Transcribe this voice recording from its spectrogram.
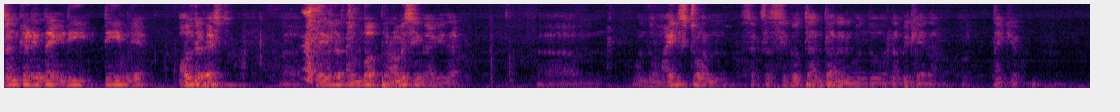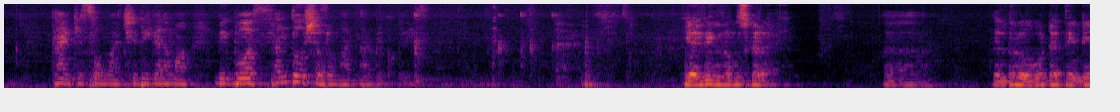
ನನ್ನ ಕಡೆಯಿಂದ ಇಡೀ ಟೀಮ್ಗೆ ಆಲ್ ದಿ ಬೆಸ್ಟ್ ಟ್ರೈಲರ್ ತುಂಬ ಪ್ರಾಮಿಸಿಂಗ್ ಆಗಿದೆ. ಒಂದು ಮೈಲ್ ಸ್ಟೋನ್ ಸಕ್ಸಸ್ ಸಿಗುತ್ತೆ ಅಂತ ನನಗೊಂದು ನಂಬಿಕೆ ಇದೆ. Thank you thank you so much ಇದೀಗ ನಮ್ಮ ಬಿಗ್ ಬಾಸ್ ಸಂತೋಷ್ ಅವರು ಮಾತನಾಡಬೇಕು ಪ್ಲೀಸ್ ಎಲ್ರಿಗೂ ನಮಸ್ಕಾರ. ಎಲ್ಲರೂ ಊಟ ತಿಂಡಿ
